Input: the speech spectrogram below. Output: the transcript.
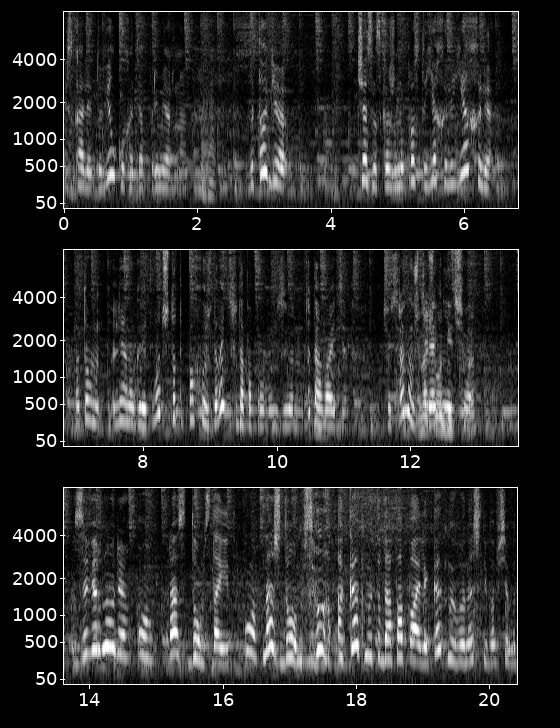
искали эту вилку, хотя бы примерно. В итоге честно скажу, мы просто ехали-ехали, потом Лена говорит, вот что-то похоже, давайте сюда попробуем завернуть. Да давайте. Что, все равно уж терять нечего. Да? Завернули, о, раз дом стоит, о, наш дом, все. А как мы туда попали, как мы его нашли вообще вот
